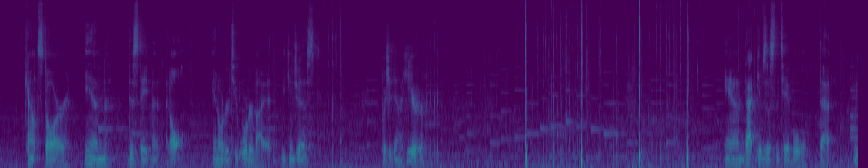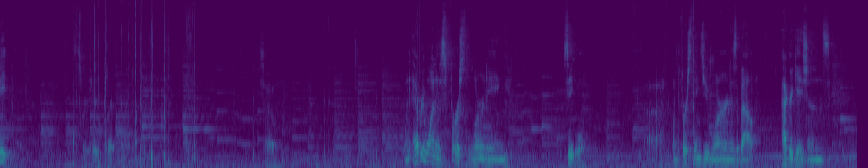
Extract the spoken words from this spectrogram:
count star in this statement at all in order to order by it. We can just push it down here. And that gives us the table that we need. It's right here, but everyone is first learning SQL, uh, one of the first things you learn is about aggregations,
